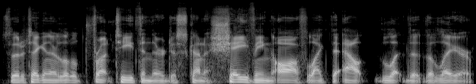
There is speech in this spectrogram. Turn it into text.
So they're taking their little front teeth and they're just kind of shaving off like the out the, the layer.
